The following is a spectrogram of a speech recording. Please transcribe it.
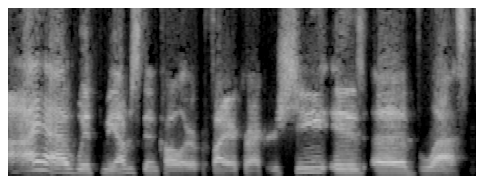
I have with me, I'm just going to call her a firecracker. She is a blast.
